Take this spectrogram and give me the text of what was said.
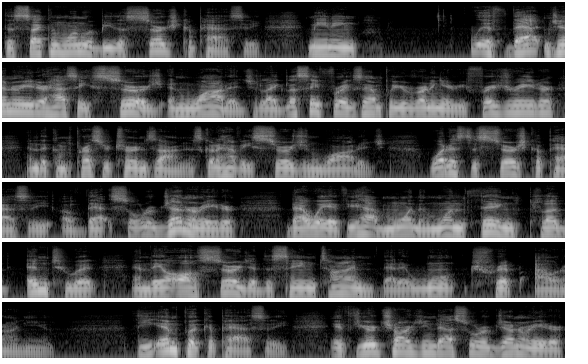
The second one would be the surge capacity, meaning if that generator has a surge in wattage, like let's say for example you're running a refrigerator and the compressor turns on, it's going to have a surge in wattage. What is the surge capacity of that solar generator? That way if you have more than one thing plugged into it and they all surge at the same time that it won't trip out on you. The input capacity, if you're charging that solar generator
